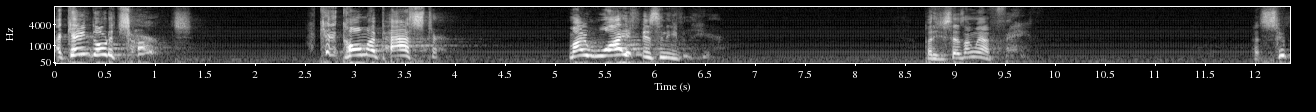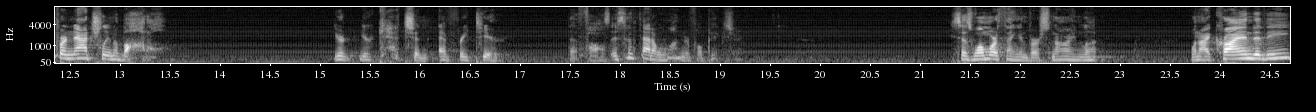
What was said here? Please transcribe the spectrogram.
I can't go to church. Can't call my pastor. My wife isn't even here. But he says, I'm going to have faith. That's supernaturally in a bottle. You're, you're catching every tear that falls. Isn't that a wonderful picture? He says one more thing in verse 9 look. When I cry unto thee,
